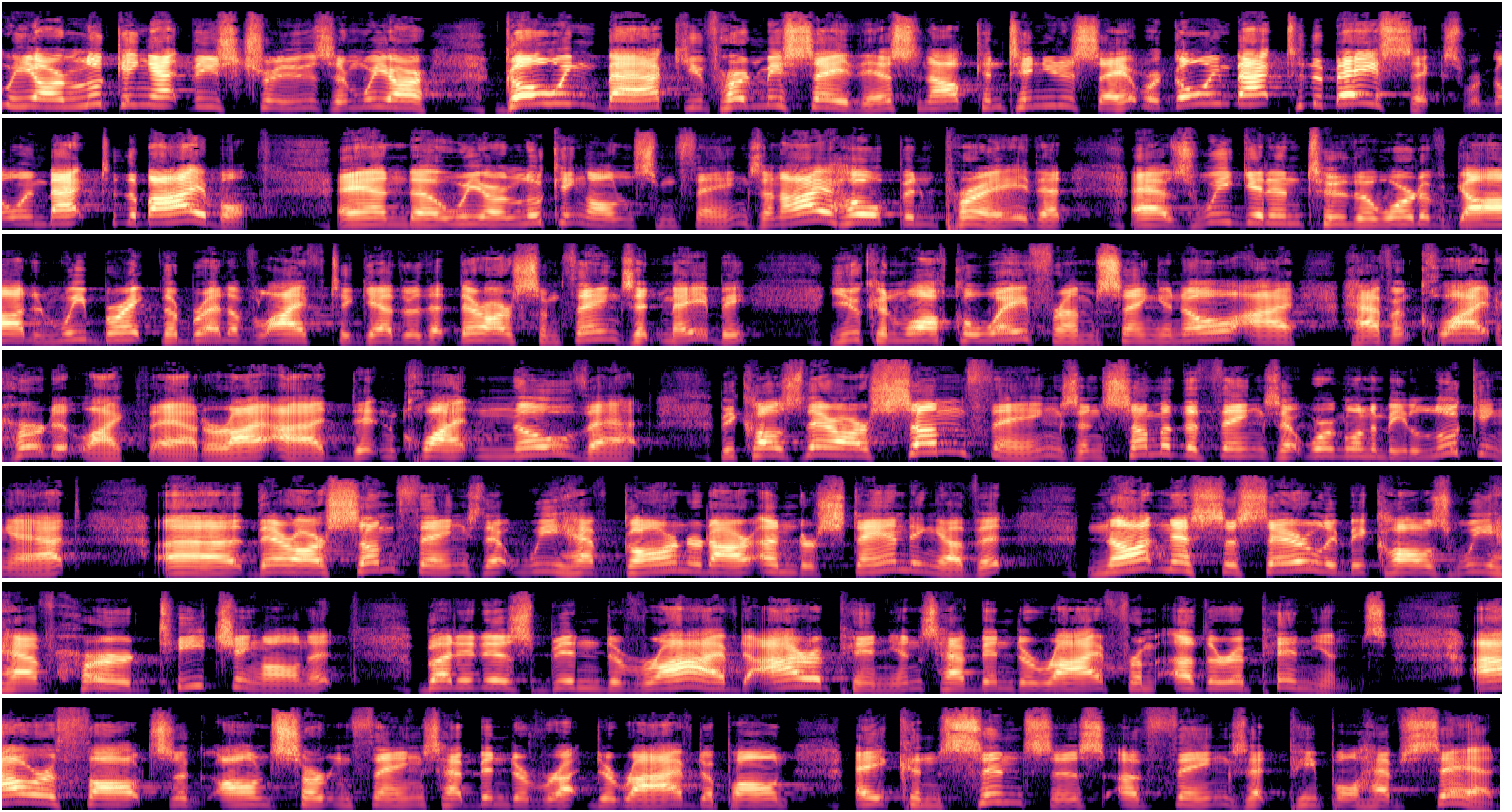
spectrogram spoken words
we are looking at these truths and we are going back. You've heard me say this, and I'll continue to say it. We're going back to the basics, we're going back to the Bible. And uh, we are looking on some things. And I hope and pray that as we get into the Word of God and we break the bread of life together, that there are some things that maybe you can walk away from saying, you know, I haven't quite heard it like that, or I, I didn't quite know that because there are some things, and some of the things that we're going to be looking at, uh, there are some things that we have garnered our understanding of it, not necessarily because we have heard teaching on it, but it has been derived, our opinions have been derived from other opinions. Our thoughts on certain things have been der- derived upon a consensus of things that people have said.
